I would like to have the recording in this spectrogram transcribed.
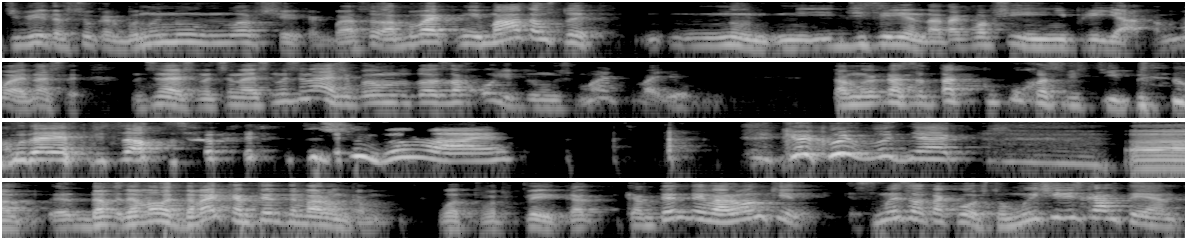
тебе это все как бы, ну, ну, ну вообще, как бы, а бывает не мало того, что, ну, дифферентно, а так вообще и неприятно. Бывает, знаешь, ты начинаешь, начинаешь, начинаешь, и потом туда заходит, и думаешь, мать твою, там, оказывается, так кукуха свистит. Куда я вписался? Бывает. Какой блудняк. А, давай, давай контентным воронкам. Вот, вот контентные воронки, смысл такой, что мы через контент,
